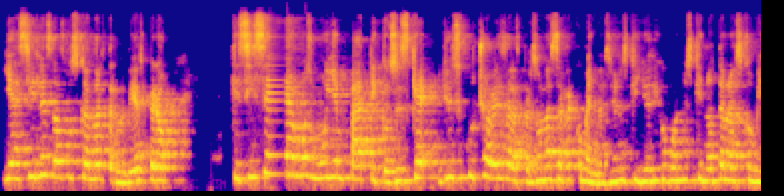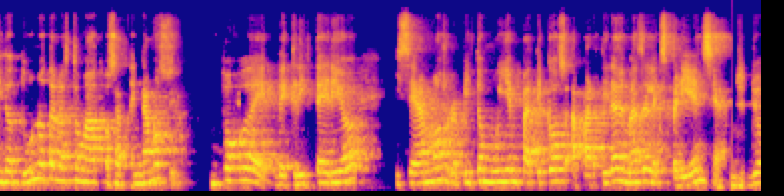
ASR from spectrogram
y así les vas buscando alternativas, pero que sí seamos muy empáticos. Es que yo escucho a veces a las personas hacer recomendaciones que yo digo, bueno, es que no te lo has comido tú, no te lo has tomado, o sea, tengamos un poco de, de criterio y seamos, repito, muy empáticos a partir además de la experiencia. Yo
